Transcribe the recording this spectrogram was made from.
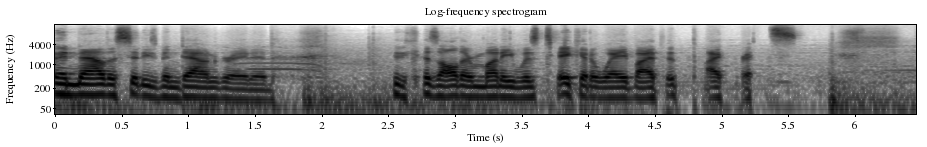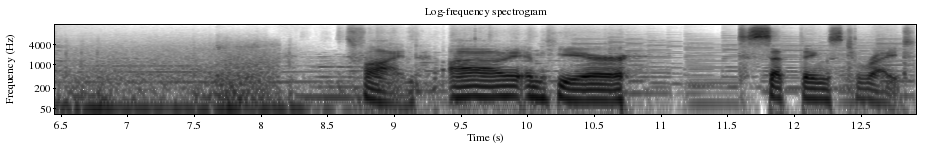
And now the city's been downgraded because all their money was taken away by the pirates. It's fine. I am here to set things to right.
